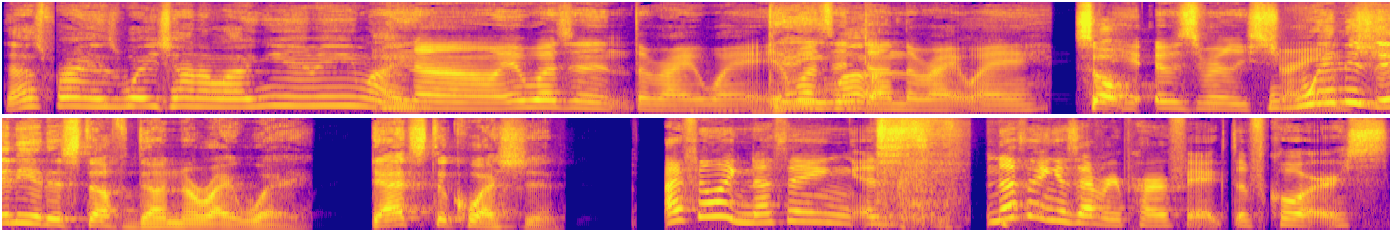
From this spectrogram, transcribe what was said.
That's probably his way trying to like, you know what I mean? Like, no, it wasn't the right way. It wasn't up. done the right way. so It, it was really strange. when is any of this stuff done the right way? That's the question. I feel like nothing is nothing is ever perfect, of course.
